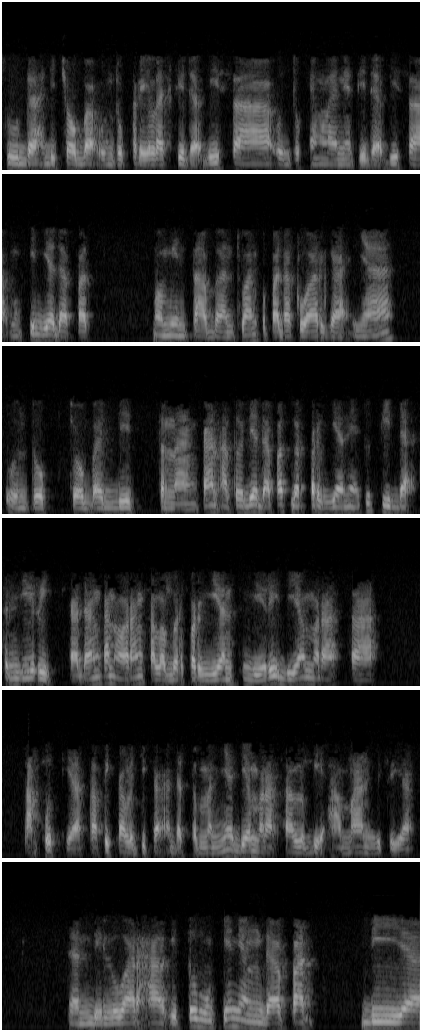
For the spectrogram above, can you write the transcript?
sudah dicoba untuk rileks tidak bisa, untuk yang lainnya tidak bisa, mungkin dia dapat meminta bantuan kepada keluarganya untuk coba ditenangkan atau dia dapat berpergiannya itu tidak sendiri. Kadang kan orang kalau berpergian sendiri dia merasa takut ya, tapi kalau jika ada temannya dia merasa lebih aman gitu ya. Dan di luar hal itu mungkin yang dapat dia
